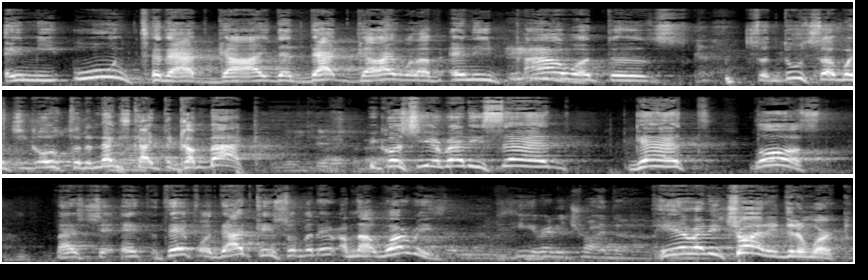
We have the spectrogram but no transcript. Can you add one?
a mi'un to that guy that that guy will have any power to seduce her when she goes to the next guy to come back because she already said, "Get lost." Eh, therefore, in that case over there, I'm not worried. He already tried the. He already tried, it didn't work.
